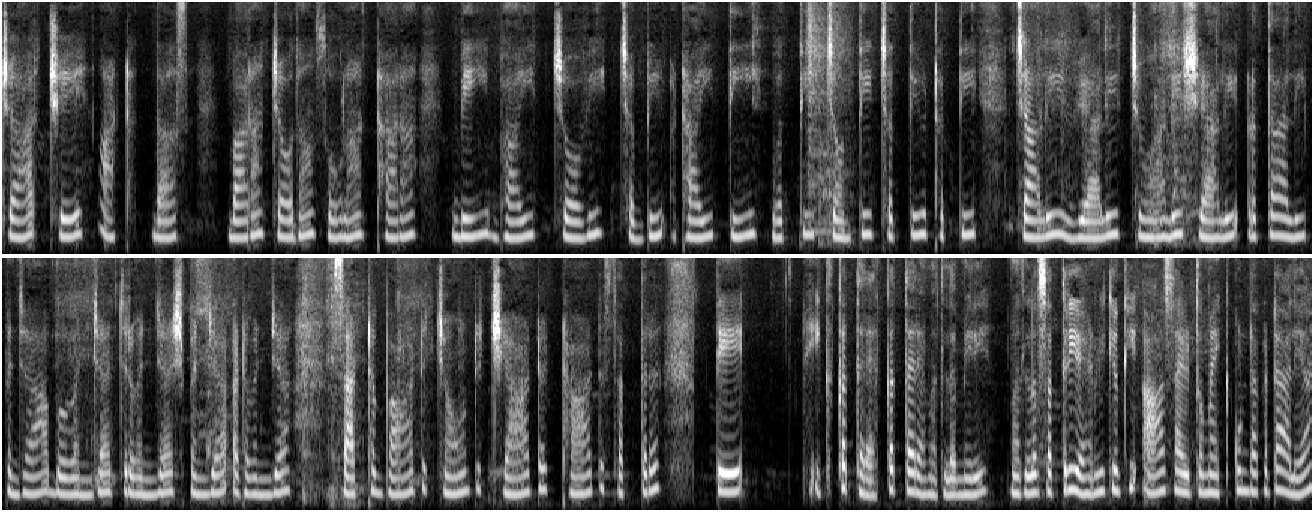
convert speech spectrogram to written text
4 6 8 10 12 14 16 18 20 22 24 26 28 30 32 34 36 38 40 42 44 46 48 50 52 54 56 58 60 62 64 66 68 70 ਤੇ ਇੱਕ 71 ਹੈ 71 ਹੈ ਮਤਲਬ ਮੇਰੇ ਮਤਲਬ 70 ਹੀ ਰਹਿਣਗੇ ਕਿਉਂਕਿ ਆਹ ਸਾਈਡ ਤੋਂ ਮੈਂ ਇੱਕ ਕੁੰਡਾ ਘਟਾ ਲਿਆ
